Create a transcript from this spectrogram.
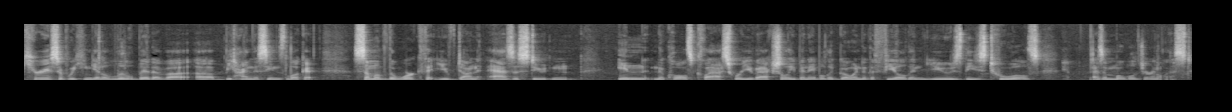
curious if we can get a little bit of a, a behind the scenes look at some of the work that you've done as a student in Nicole's class, where you've actually been able to go into the field and use these tools as a mobile journalist.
